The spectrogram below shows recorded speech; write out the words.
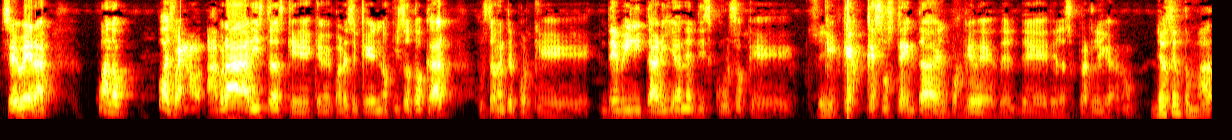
severa, cuando pues bueno, habrá aristas que, que me parece que él no quiso tocar, justamente porque debilitarían el discurso que, sí. que, que- que sustenta el porqué de, de- de- de la Superliga, ¿no? Yo siento más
